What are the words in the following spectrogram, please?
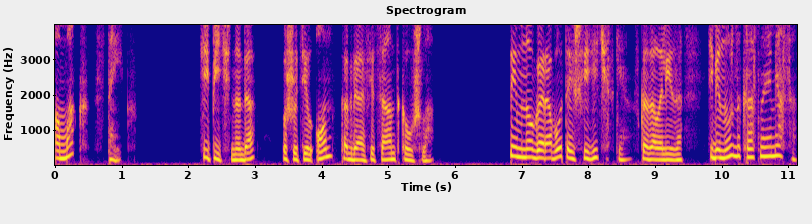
а Мак — стейк. «Типично, да?» — пошутил он, когда официантка ушла. «Ты много работаешь физически», — сказала Лиза. «Тебе нужно красное мясо».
